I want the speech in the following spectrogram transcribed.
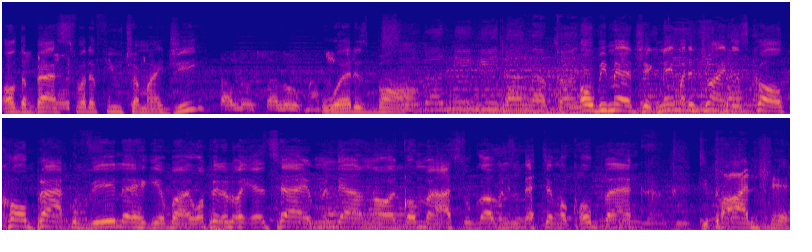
All the Thank best very for the future, my G. Salute, salute, my Word is born. OB Magik, name of the joint is called Call Back uvile ke ba waphelelwa airtime ndanga waqoma asuka nimbethe ngo call back diphandle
